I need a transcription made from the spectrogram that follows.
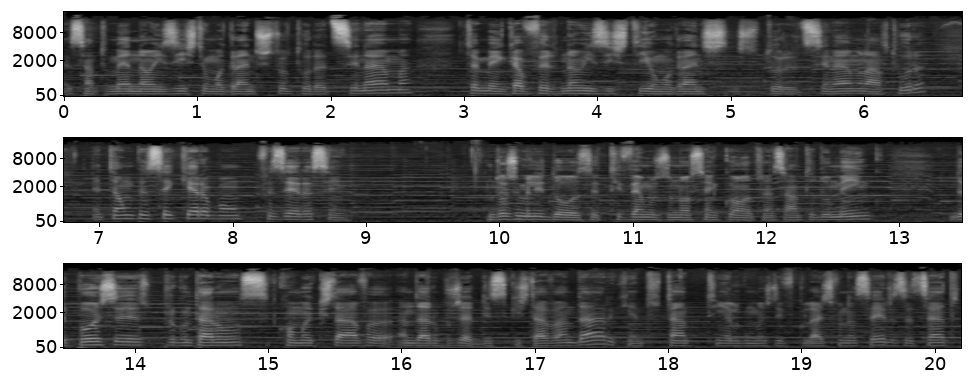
Em São Tomé não existe uma grande estrutura de cinema, também em Cabo Verde não existia uma grande estrutura de cinema na altura, então pensei que era bom fazer assim. Em 2012 tivemos o nosso encontro em Santo Domingo, Depois eh, perguntaram-se como é que estava a andar o projeto. Disse que estava a andar, que entretanto tinha algumas dificuldades financeiras, etc.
